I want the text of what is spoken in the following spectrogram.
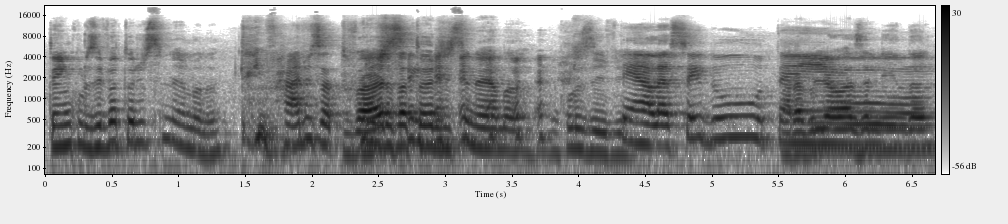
Tem inclusive atores de cinema, né? Tem vários atores. Vários de atores de cinema. cinema, inclusive. Tem a Alessia Seydoux, tem Maravilhosa, o linda.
